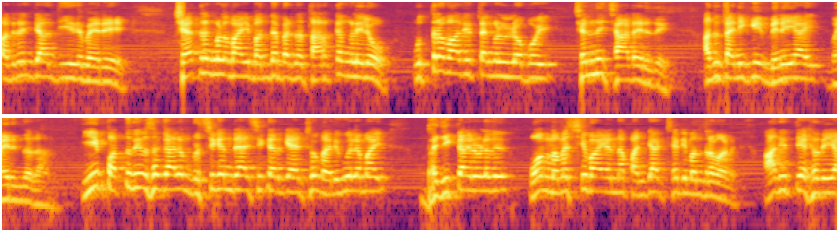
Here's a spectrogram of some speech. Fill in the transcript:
പതിനഞ്ചാം തീയതി വരെ ക്ഷേത്രങ്ങളുമായി ബന്ധപ്പെടുന്ന തർക്കങ്ങളിലോ ഉത്തരവാദിത്തങ്ങളിലോ പോയി ചെന്ന് ചാടരുത്. അത് തനിക്ക് വിനയായി വരുന്നതാണ്. ഈ പത്ത് ദിവസക്കാലം വൃശ്ചികൻ രാശിക്കാർക്ക് ഏറ്റവും അനുകൂലമായി ഭജിക്കാനുള്ളത് ഓം നമശിവായ എന്ന പഞ്ചാക്ഷരി മന്ത്രമാണ്. ആദിത്യ ഹൃദയ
